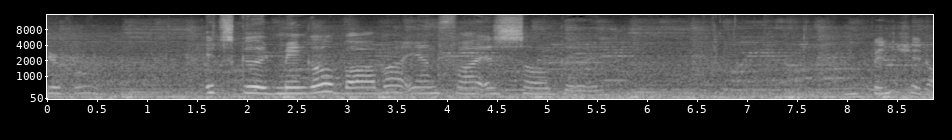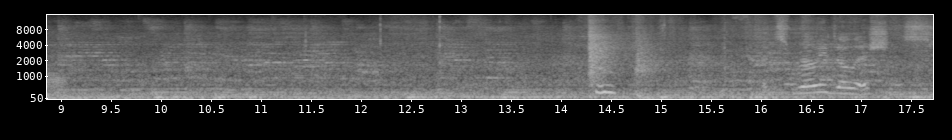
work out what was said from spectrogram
your food? It's good. Mango boba and pho is so good. You finish it all. It's really delicious.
